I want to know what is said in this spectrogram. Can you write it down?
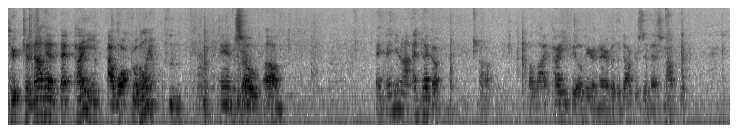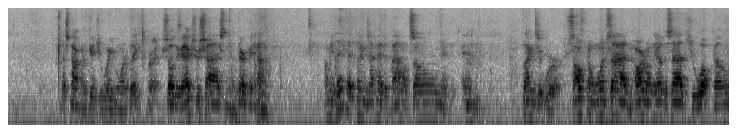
to, to not have that pain, I walked with a limp. Mhm. And so, um, and, and you know, I- I'd take a, a, light pain pill here and there, but the doctor said that's not, the- that's not gonna get you where you wanna be. Right. So the exercise and the therapy, and I'm, I mean, they had things I had to balance on and, and Mhm. things that were soft on one side and hard on the other side that you walked on,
